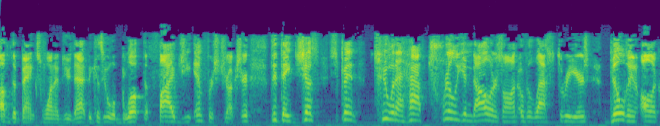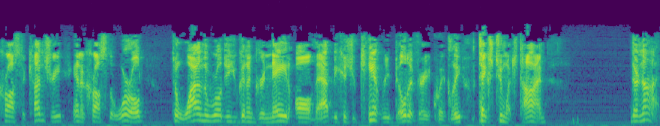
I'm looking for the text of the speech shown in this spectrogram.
of the banks want to do that because it will blow up the 5G infrastructure that they just spent two and a half trillion dollars on over the last three years building all across the country and across the world. So why in the world are you going to grenade all that? Because you can't rebuild it very quickly. It takes too much time. They're not.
